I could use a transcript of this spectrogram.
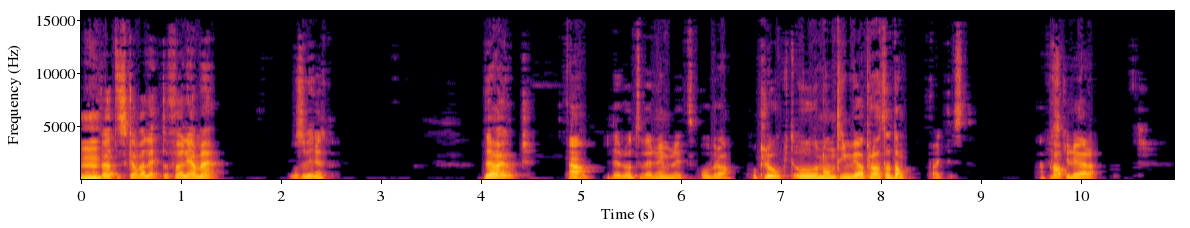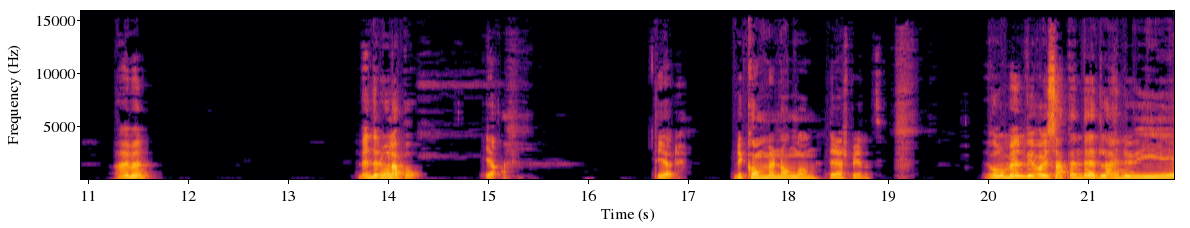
Mm. För att det ska vara lätt att följa med. Och så vidare. Det har jag gjort. Ja, det låter väl rimligt och bra. Och klokt. Och någonting vi har pratat om, faktiskt. Att vi Ja. skulle göra. Jajamän. Men det rullar på. Ja. Det gör det. Det kommer någon gång, det där spelet. Jo, men vi har ju satt en deadline nu i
